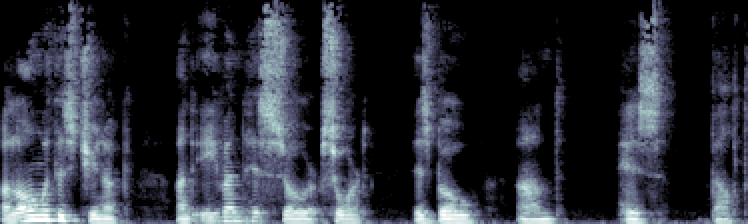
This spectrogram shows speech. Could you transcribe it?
along with his tunic and even his sword, his bow, and his belt.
